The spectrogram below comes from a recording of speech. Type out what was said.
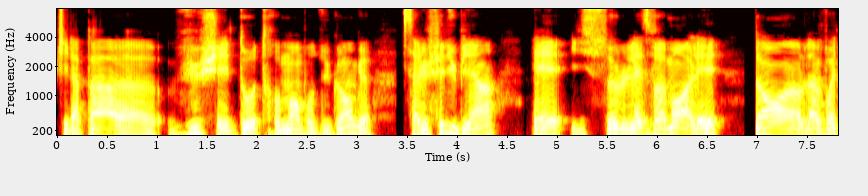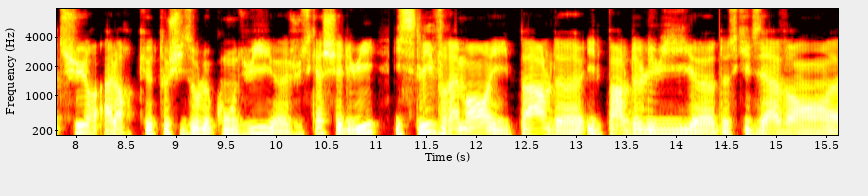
qu'il n'a pas euh, vue chez d'autres membres du gang. Ça lui fait du bien et il se laisse vraiment aller dans la voiture alors que Toshizo le conduit jusqu'à chez lui. Il se livre vraiment, il parle de, il parle de lui, de ce qu'il faisait avant,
